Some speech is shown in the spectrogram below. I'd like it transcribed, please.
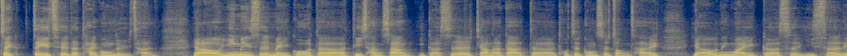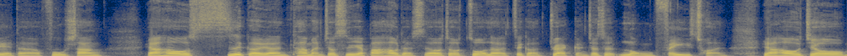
这这一次的太空旅程，然后一名是美国的地产商，一个是加拿大的投资公司总裁，然后另外一个是以色列的富商，然后四个人他们就四月八号的时候就坐了这个 Dragon，就是龙飞船，然后就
